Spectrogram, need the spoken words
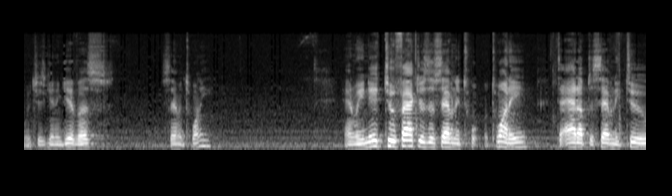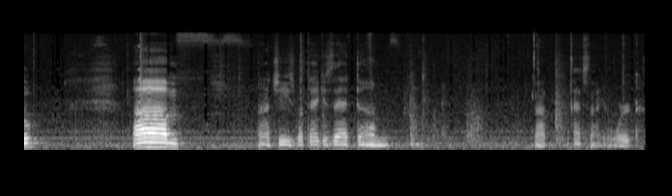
which is going to give us 720. And we need two factors of 720 to add up to 72. Um, oh, geez, what the heck is that? Um, not, that's not going to work.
